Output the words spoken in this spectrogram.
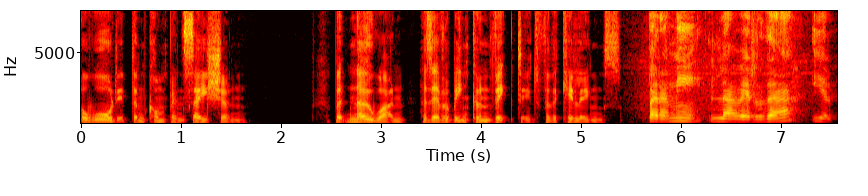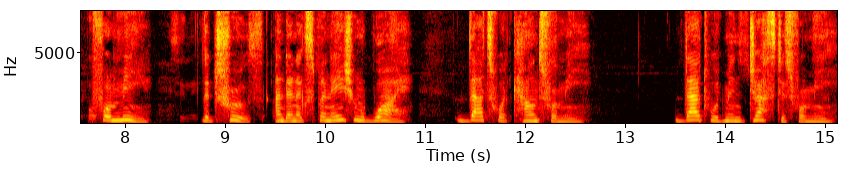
awarded them compensation. But no one has ever been convicted for the killings. For me, the truth and an explanation why, that's what counts for me. That would mean justice for me.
